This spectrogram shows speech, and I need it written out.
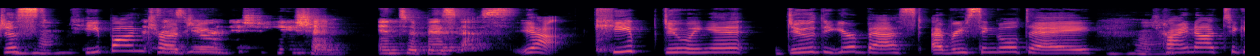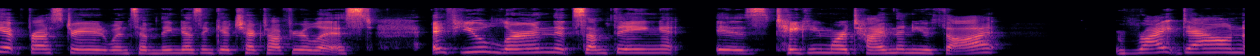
just mm-hmm. keep on this trudging. your initiation into business. Yeah keep doing it do the, your best every single day mm-hmm. try not to get frustrated when something doesn't get checked off your list if you learn that something is taking more time than you thought write down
